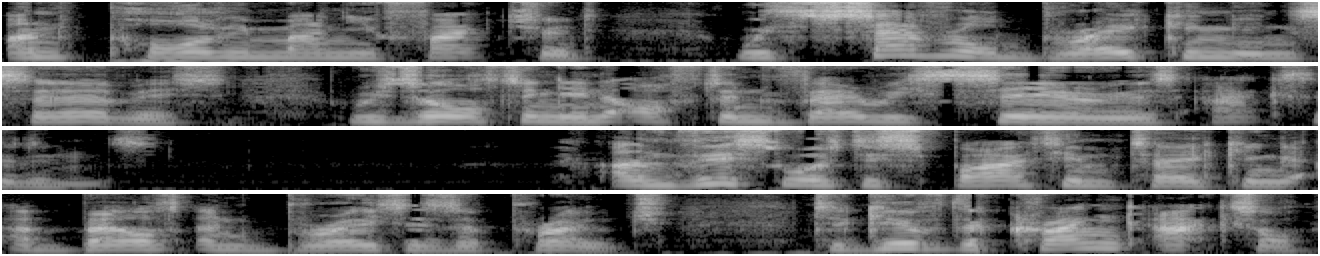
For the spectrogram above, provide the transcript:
and poorly manufactured, with several breaking in service, resulting in often very serious accidents. And this was despite him taking a belt and braces approach to give the crank axle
